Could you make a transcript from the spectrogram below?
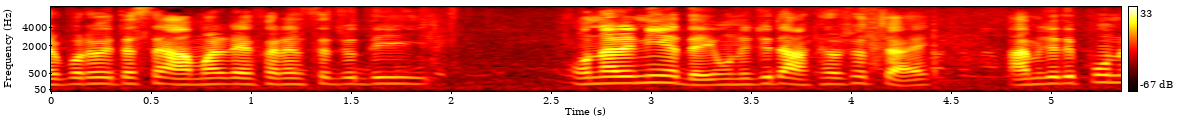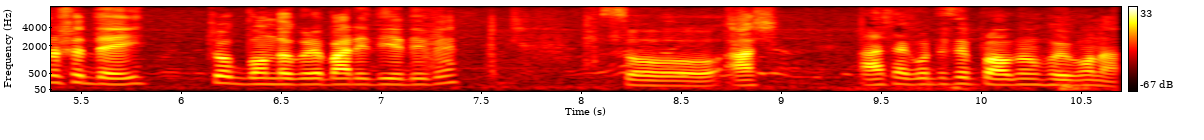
এরপরে হইতেছে, আমার রেফারেন্সে যদি ওনারে নিয়ে দেয় উনি যদি আঠারোশো চায় আমি যদি পনেরোশো দেই চোখ বন্ধ করে বাড়ি দিয়ে দিবে। সো আশা আশা করতেছি প্রবলেম হইব না।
